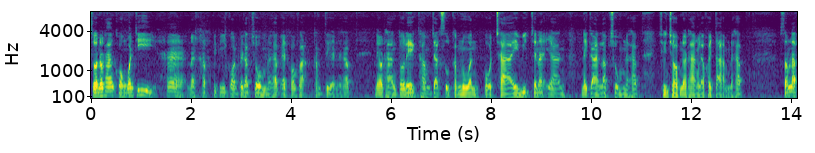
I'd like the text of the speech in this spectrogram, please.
ส่วนแนวทางของวันที่ 5 นะครับ พี่ๆก่อนไปรับชมนะครับแอดขอฝากคำเตือนนะครับ แนวทางตัวเลขทำจากสูตรคำนวณ โปรดใช้วิจารณญาณในการรับชมนะครับ ชื่นชอบแนวทางแล้วค่อยตามนะครับสำหรับ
